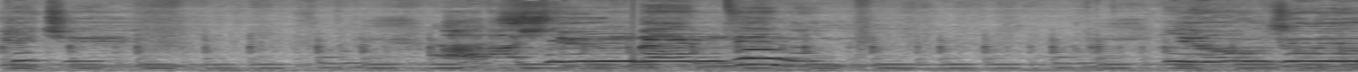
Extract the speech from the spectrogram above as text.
aşk için Açtım bendini Yolculuk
